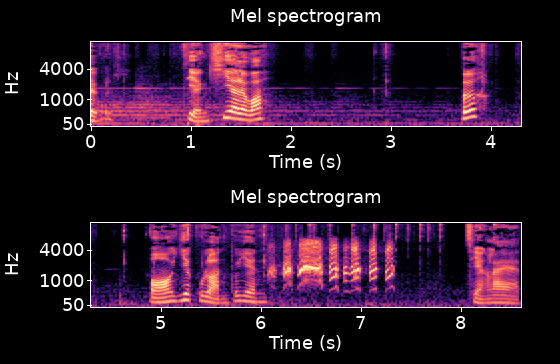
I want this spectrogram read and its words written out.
ตึก เสียงเคี้ยเลยวะเฮ้ออ๋อเยี่ยกูหลอนตู้เย็น เสียงอะไรอะ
